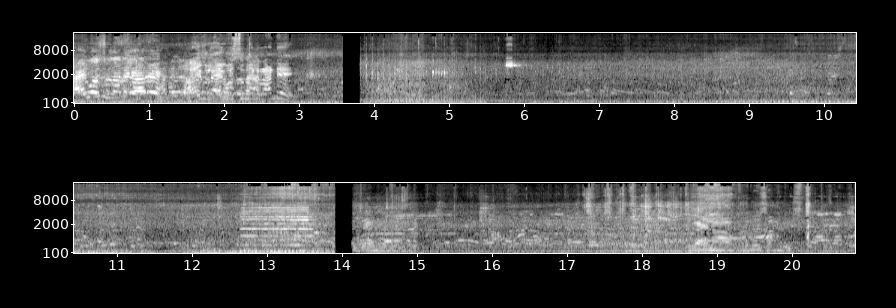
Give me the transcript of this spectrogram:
లైవ్ వస్తుందంటే గారే లైవ్ లైవ్ వస్తుందంట రండి. ఆయన సంరక్షిస్తారు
